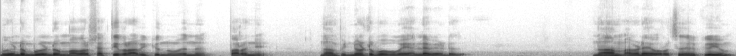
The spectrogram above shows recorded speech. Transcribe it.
വീണ്ടും വീണ്ടും അവർ ശക്തി പ്രാപിക്കുന്നു എന്ന് പറഞ്ഞ് നാം പിന്നോട്ട് പോവുകയല്ല വേണ്ടത്. നാം അവിടെ ഉറച്ചു നിൽക്കുകയും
